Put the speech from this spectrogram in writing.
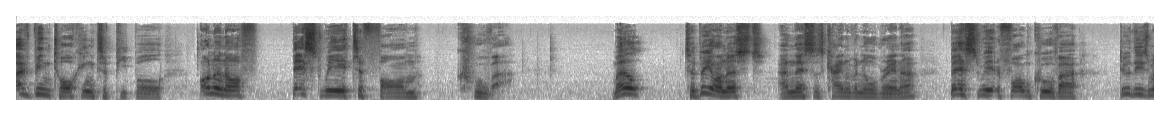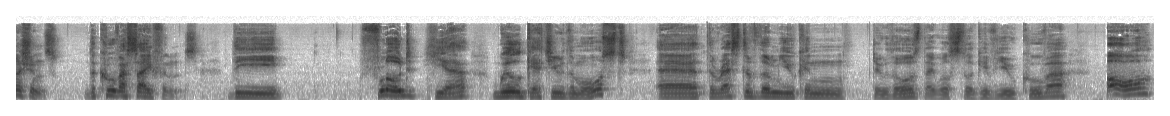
I've been talking to people on and off best way to farm Kuva. Well, to be honest, and this is kind of a no-brainer, best way to farm Kuva, do these missions. The Kuva Siphons. The Flood here will get you the most. Uh, the rest of them you can do those, they will still give you Kuva. Or,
